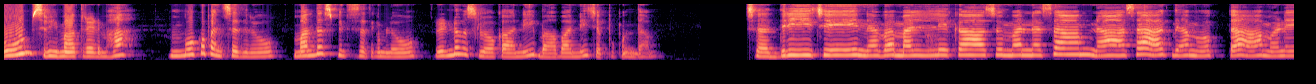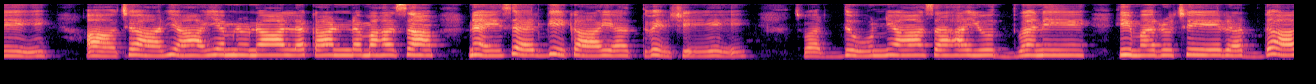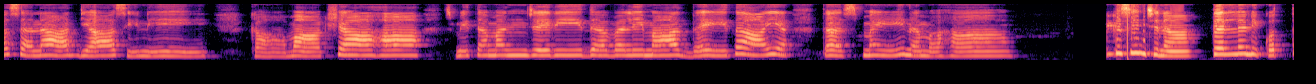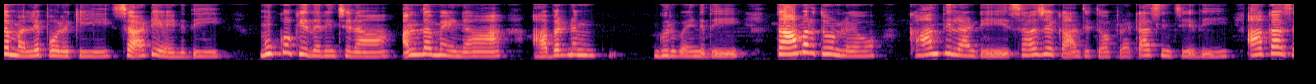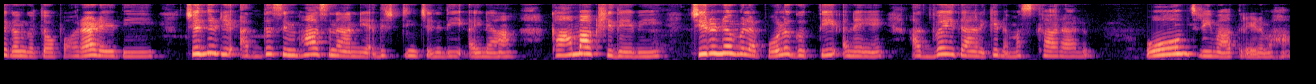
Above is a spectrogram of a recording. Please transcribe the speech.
ఓం శ్రీమాత్ర నమ. మూక మందస్మితి శతకంలో రెండవ శ్లోకాన్ని భావాన్ని చెప్పుకుందాం. సద్రీచే నవమల్లికాసు మనసాం నాసాగ్ధముక్తామణే. ఆచార్యాయ మృణాలకాండమహసాం నైసర్గికాయ త్వేషే స్వర్ధూన్యాసహయుధ్వనే హిమరుచేరర్దాసనాధ్యాసినే కామాక్షాः స్మితమంజరీధవలిమాద్వైతాయ తస్మై నమః. వికసించిన తెల్లని కొత్త మల్లెపూలకి సాటి అయినది ముక్కుకి ధరించిన అందమైన ఆభరణం గురువైనది. తామరతూణ్లో కాంతి లాంటి సహజ కాంతితో ప్రకాశించేది ఆకాశగంగతో పోరాడేది చంద్రుడి అర్ధ సింహాసనాన్ని అధిష్ఠించినది అయిన కామాక్షిదేవి చిరునవ్వుల పూలగుత్తి అనే అద్వైతానికి నమస్కారాలు. ఓం శ్రీమాత్రే నమః.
